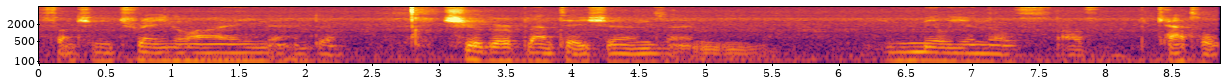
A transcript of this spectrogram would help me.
functioning train line and uh, sugar plantations and million of, of cattle.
